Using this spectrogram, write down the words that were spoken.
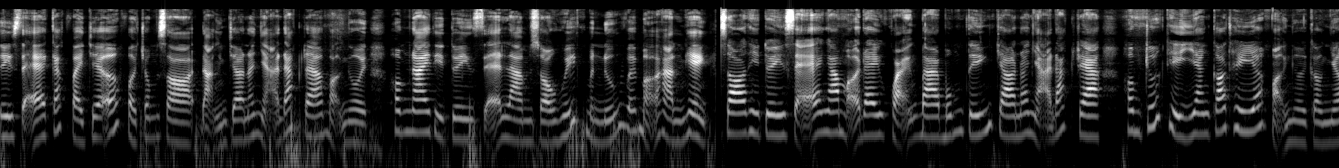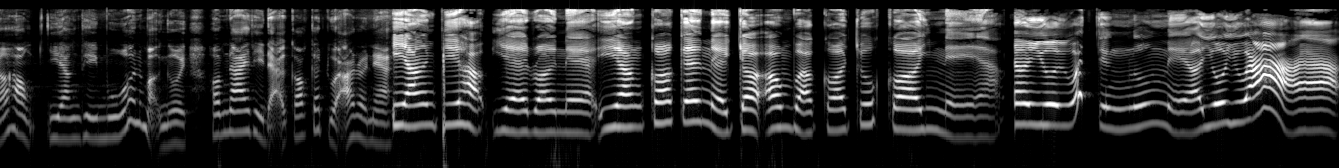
Tuyền sẽ cắt vài trái ớt vào trong sò, đặng cho nó nhả đắt ra mọi người. Hôm nay thì Tuyền sẽ làm sò huyết mình nướng với mỡ hành hen. Sò thì Tuyền sẽ ngâm ở đây khoảng 3-4 tiếng cho nó nhả đắt ra. Hôm trước thì Giang có thi á, mọi người còn nhớ không? Giang thi múa đó mọi người. Hôm nay thì đã có kết quả rồi nè. Yên đi học về rồi nè. Yên có cái này cho ông và cô chú coi nè. Vui quá chừng luôn nè, Vui quá à.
